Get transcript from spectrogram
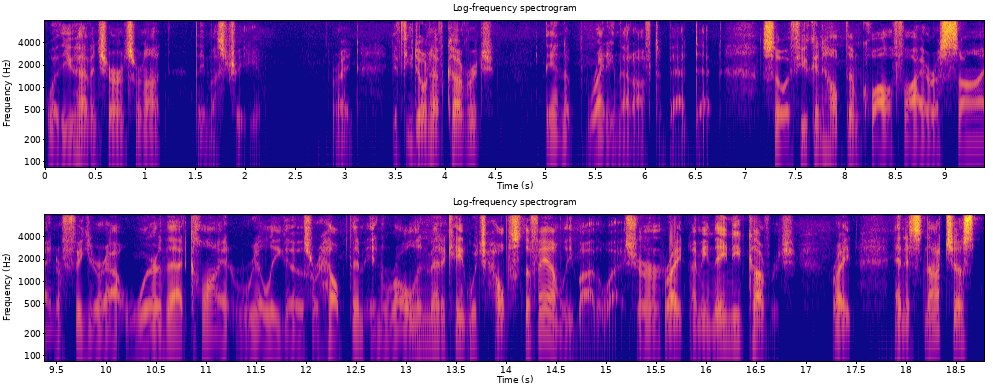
whether you have insurance or not, they must treat you, right? If you don't have coverage, they end up writing that off to bad debt. So if you can help them qualify or assign or figure out where that client really goes or help them enroll in Medicaid, which helps the family, by the way. Sure. Right? I mean, they need coverage, right? And it's not just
